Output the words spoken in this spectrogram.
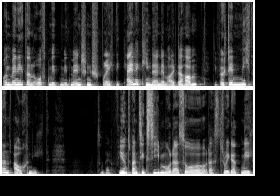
Und wenn ich dann oft mit, mit Menschen spreche, die keine Kinder in dem Alter haben, die verstehen mich dann auch nicht zum Beispiel 24-7 oder so, das triggert mich.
